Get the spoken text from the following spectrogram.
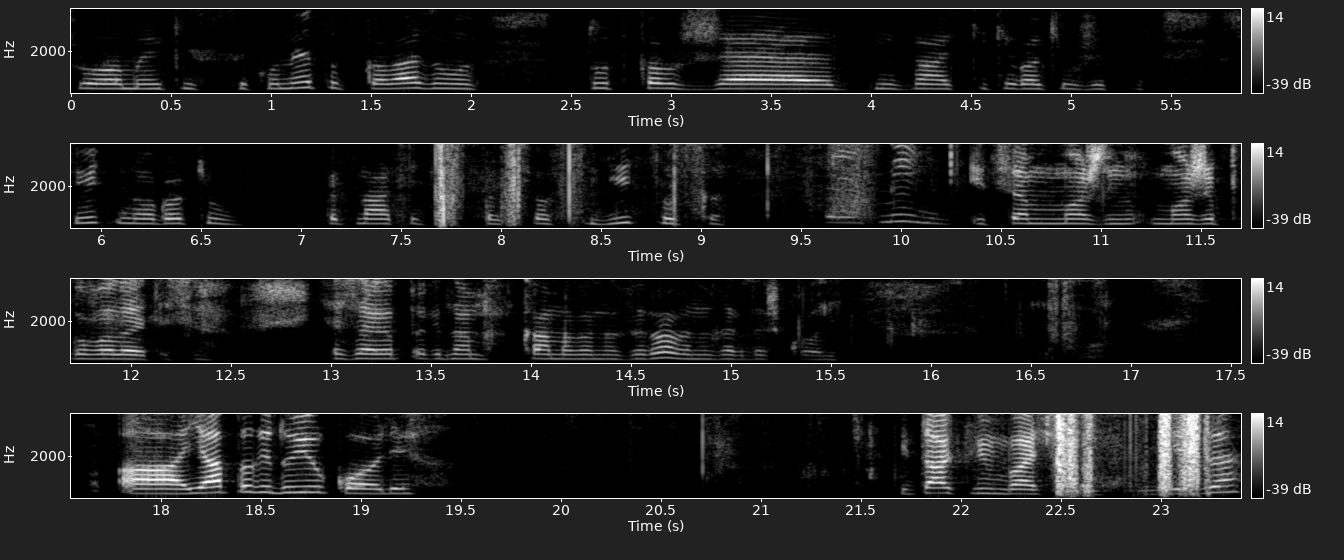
що ми якісь секуни тут лазимо. Тут вже не знаю скільки років вже це стоїть, але років 15 це все стоїть тут. Це як мінімум. І це можна, може провалитися. Я зараз передам камеру на Назарова, Назар до школі. А я передаю колі. І так він бачите, лізе.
